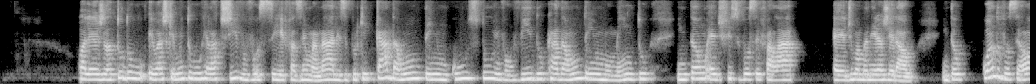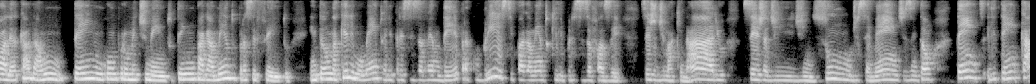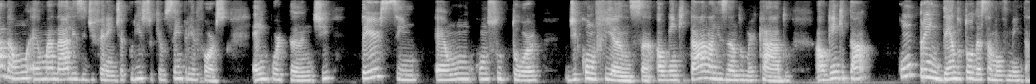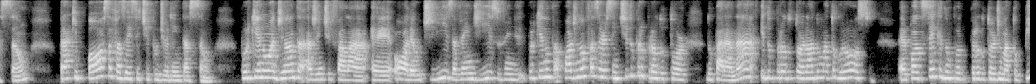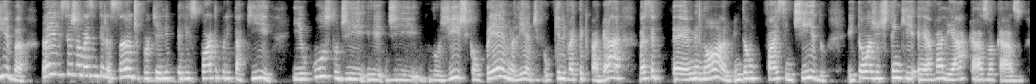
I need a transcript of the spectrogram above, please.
Olha, Angela, tudo eu acho que é muito relativo você fazer uma análise, porque cada um tem um custo envolvido, cada um tem um momento, então é difícil você falar é, de uma maneira geral. Então, quando você olha, cada um tem um comprometimento, tem um pagamento para ser feito. Então, naquele momento, ele precisa vender para cobrir esse pagamento que ele precisa fazer, seja de maquinário, seja de, de insumo, de sementes. Então, tem, ele tem, cada um é uma análise diferente. É por isso que eu sempre reforço: é importante ter sim é um consultor de confiança, alguém que está analisando o mercado, alguém que está compreendendo toda essa movimentação para que possa fazer esse tipo de orientação. Porque não adianta a gente falar, é, olha, utiliza, vende isso, vende, porque não pode não fazer sentido para o produtor do Paraná e do produtor lá do Mato Grosso. É, pode ser que no produtor de Matopiba, para ele seja mais interessante, porque ele, ele exporta por Itaqui e o custo de, de logística, o prêmio ali, o que ele vai ter que pagar, vai ser é, menor, então faz sentido. Então a gente tem que é, avaliar caso a caso.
